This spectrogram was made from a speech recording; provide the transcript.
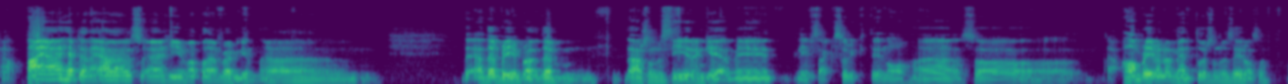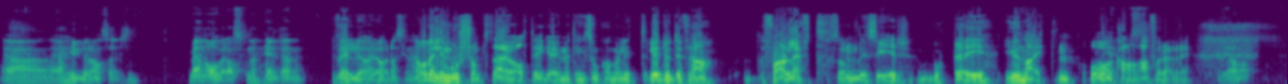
Ja. Nei, jeg er helt enig. Jeg, jeg hiver meg på den bølgen. Jeg, det, det, blir det, det, er som du sier, en GM i Leeds er ikke så viktig nå. Eh, så Han blir vel en mentor, som du sier også. Jeg, jeg hyller ansettelsen. Men overraskende. Helt enig. Veldig overraskende. Og veldig morsomt. Det er jo alltid gøy med ting som kommer litt, litt ut ifra far left, som de sier, borte i Uniten og yes. Canada for øvrig. Ja.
